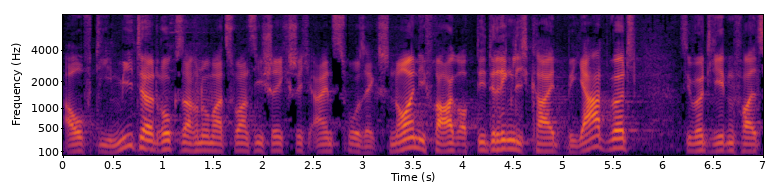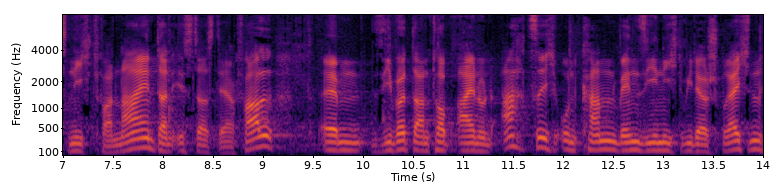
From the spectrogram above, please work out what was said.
auf die Mieter, Drucksache Nummer 20-1269. Ich frage, ob die Dringlichkeit bejaht wird. Sie wird jedenfalls nicht verneint. Dann ist das der Fall. Ähm, sie wird dann Top 81 und kann, wenn Sie nicht widersprechen,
